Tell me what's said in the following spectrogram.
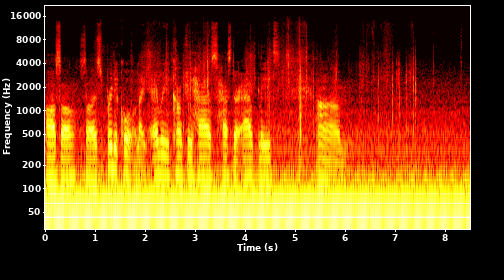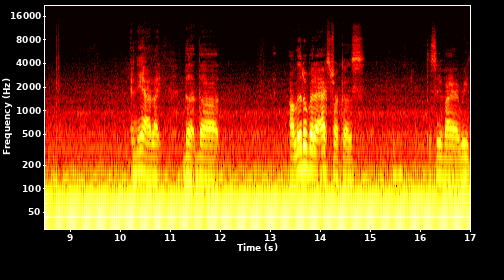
also. So it's pretty cool. Like every country has has their athletes. Um, and yeah, like the the a little bit of extra because to see if I reach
